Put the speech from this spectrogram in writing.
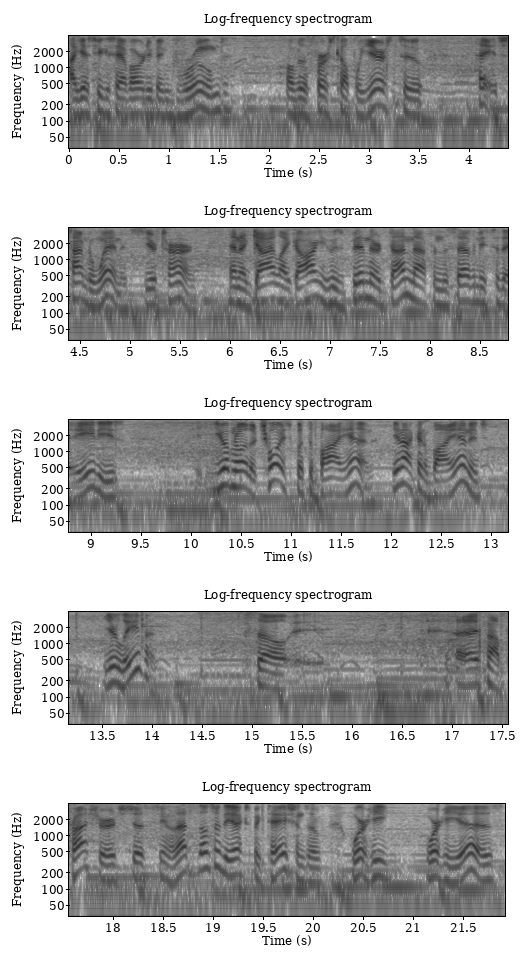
I guess you could say I've already been groomed over the first couple years to, hey, it's time to win. It's your turn. And a guy like Augie, who's been there, done that from the 70s to the 80s, you have no other choice but to buy in. You're not going to buy in, it's, you're leaving. So uh, it's not pressure. It's just you know that those are the expectations of where he where he is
